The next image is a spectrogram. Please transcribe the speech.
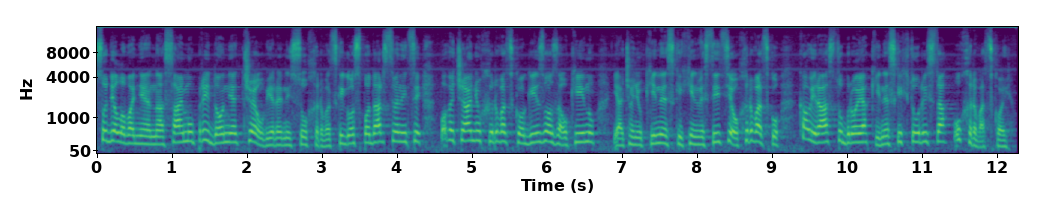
sudjelovanje na sajmu pridonijet će, uvjereni su hrvatski gospodarstvenici, povećanju hrvatskog izvoza u Kinu, jačanju kineskih investicija u Hrvatsku, kao i rastu broja kineskih turista u Hrvatskoj.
